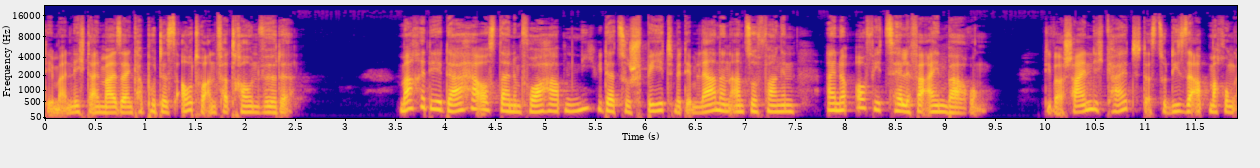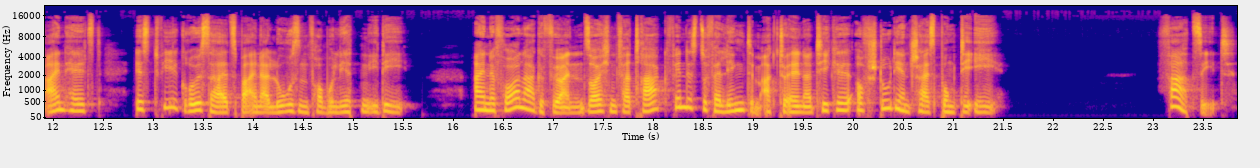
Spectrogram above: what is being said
dem man nicht einmal sein kaputtes Auto anvertrauen würde. Mache dir daher aus deinem Vorhaben, nie wieder zu spät mit dem Lernen anzufangen, eine offizielle Vereinbarung. Die Wahrscheinlichkeit, dass du diese Abmachung einhältst, ist viel größer als bei einer losen formulierten Idee. Eine Vorlage für einen solchen Vertrag findest du verlinkt im aktuellen Artikel auf studienscheiß.de. Fazit.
